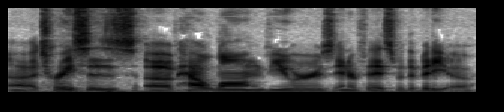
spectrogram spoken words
uh, traces of how long viewers interface with the video.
